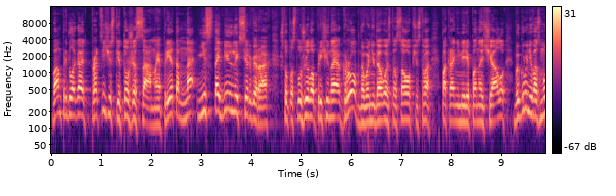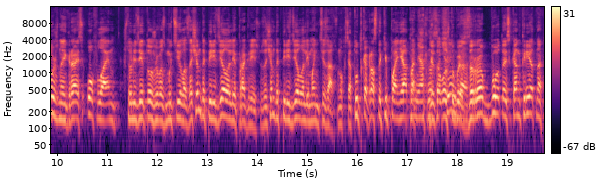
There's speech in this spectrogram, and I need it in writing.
Вам предлагают практически то же самое. При этом на нестабильных серверах, что послужило причиной огромного недовольства сообщества, по крайней мере поначалу. В игру невозможно играть офлайн, что людей тоже возмутило. Зачем-то переделали прогрессию, зачем-то переделали монетизацию. Ну, хотя тут как раз таки понятно, понятно для зачем, того, чтобы да. заработать конкретно.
